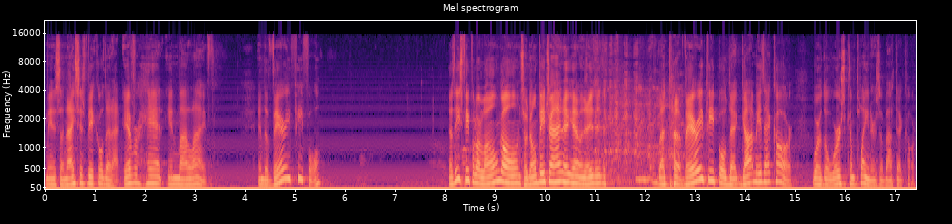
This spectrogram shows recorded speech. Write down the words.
Man, it's the nicest vehicle that I ever had in my life. And the very people, now these people are long gone, so don't be trying to, you know, they, they, but the very people that got me that car were the worst complainers about that car.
